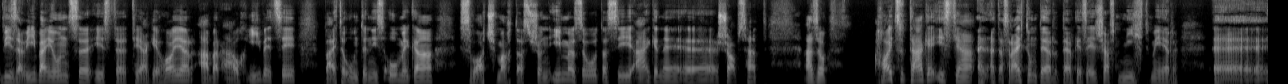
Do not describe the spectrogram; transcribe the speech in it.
vis-à-vis -vis bei uns ist THG Heuer, aber auch IWC. Weiter unten ist Omega. Swatch macht das schon immer so, dass sie eigene Shops hat. Also heutzutage ist ja äh, das Reichtum der, der Gesellschaft nicht mehr äh,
